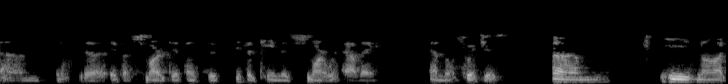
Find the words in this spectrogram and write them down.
Um, if, uh, if a smart defensive, if a team is smart with how they handle switches. Um, he's not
